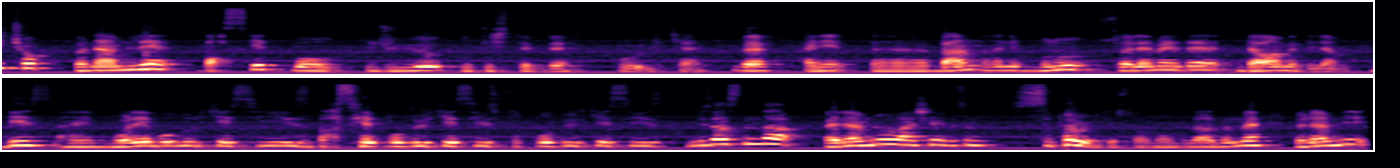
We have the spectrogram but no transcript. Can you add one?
birçok önemli basketbolcuyu yetiştirdi bu ülke ve hani e, ben hani bunu söylemeye de devam edeceğim. Biz hani voleybol ülkesiyiz, basketbol ülkesiyiz, futbol ülkesiyiz. Biz aslında önemli olan şey bizim spor ülkesi olmamız lazım ve önemli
